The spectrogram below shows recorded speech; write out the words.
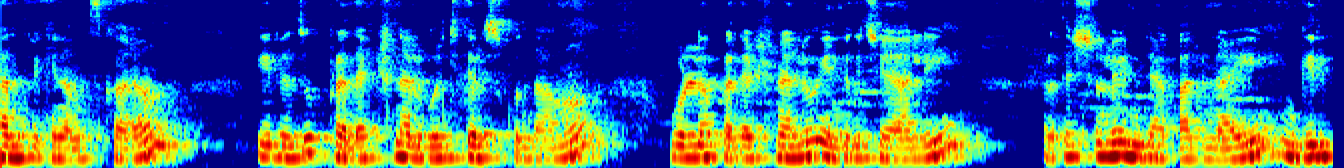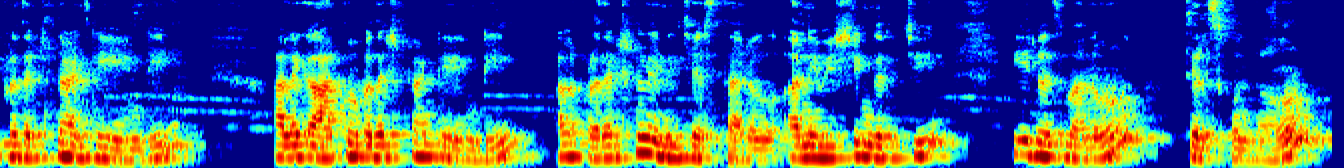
అందరికీ నమస్కారం. ఈరోజు ప్రదక్షిణల గురించి తెలుసుకుందాము. ఊళ్ళో ప్రదక్షిణలు ఎందుకు చేయాలి? ప్రదక్షిణలు ఎన్ని రకాలు ఉన్నాయి? గిరి ప్రదక్షిణ అంటే ఏంటి? అలాగే ఆత్మ ప్రదక్షిణ అంటే ఏంటి? అలా ప్రదక్షిణలు ఎందుకు చేస్తారు? అనే విషయం గురించి ఈరోజు మనం తెలుసుకుందాము.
